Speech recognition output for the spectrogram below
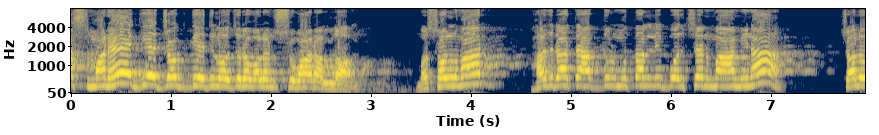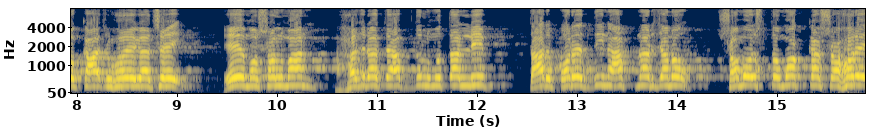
আসমানে গিয়ে যোগ দিয়ে দিল, জোরে বলেন সুভার আল্লাহ মুসলমান হজরতে আব্দুল মুতাল্লিব বলছেন, মা আমিনা, চলো, কাজ হয়ে গেছে। এ মুসলমান হজরতে আব্দুল মুতাল্লিব তারপরের দিন আপনার যেন সমস্ত মক্কা শহরে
